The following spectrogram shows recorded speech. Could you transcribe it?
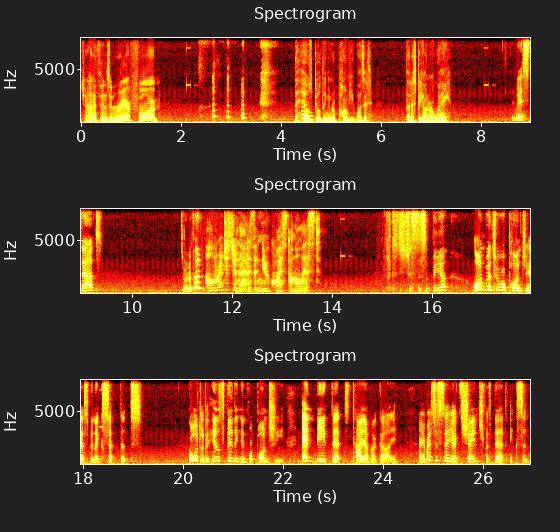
Jonathan's in rare form. The Hills oh. building in Roppongi, was it? Let us be on our way. And where's that? Jonathan? I'll register that as a new quest on the list. Did he just disappear? Onward to Roppongi has been accepted. Go to the Hills building in Roppongi and meet that Tayama guy. I register your exchange with that excellent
